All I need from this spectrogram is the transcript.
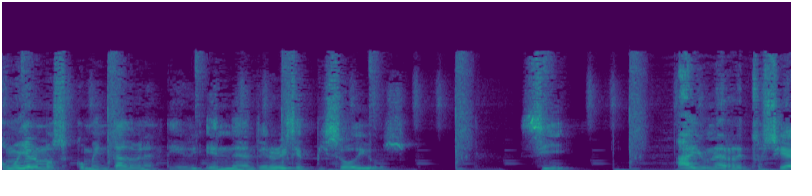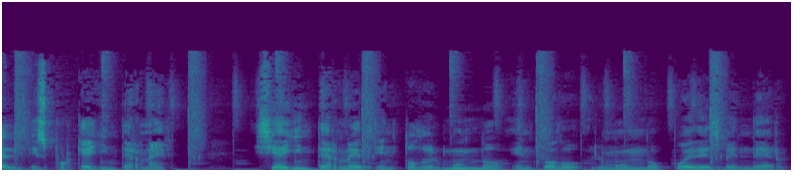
Como ya lo hemos comentado en, anteriores episodios, si hay una red social es porque hay internet. Y si hay internet en todo el mundo, en todo el mundo puedes vender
